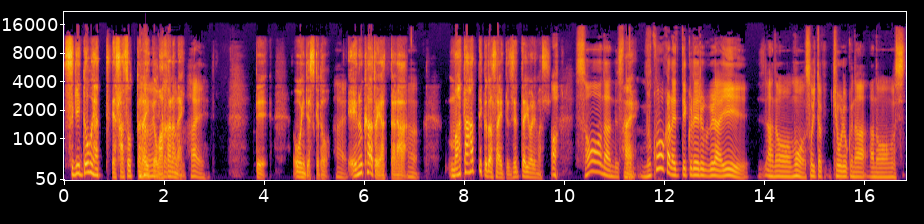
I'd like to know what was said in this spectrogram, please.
次どうやって誘ったらいいかわからないっはい。て多いんですけど、はい。N カードやったうら、ん。また会ってくださいって絶対言われます。そうなんですね。はい向こうから言ってくれるぐらい、あの、もうそういった強力な、あの、し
